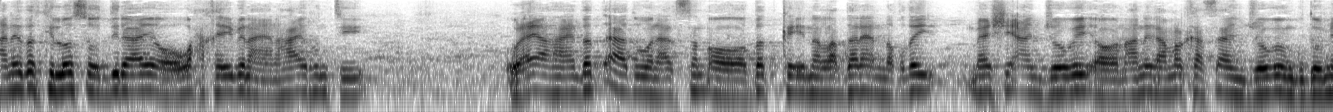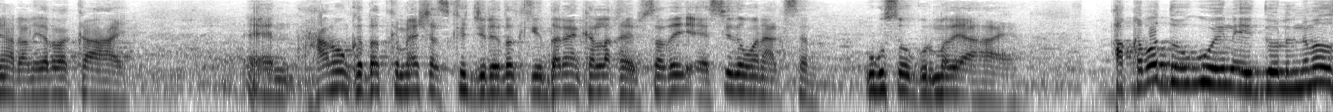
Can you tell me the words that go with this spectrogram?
aniga dadkii loo soo diraayo oo wax qaybinayaan ahay runtii waxay ahaayeen dad aad u wanaagsan oo dadkayna la dareen noqday. Meeshii aan joogay oon aniga markaas aan joogay guddoomiyaha dhallinyarada ka ahay. Xanuunka dadka meeshaas ka jiray dadkii dareenka la qaybsaday ee sida wanaagsan ugu soo gurmaday ahaayeen caqabadda ugu weyn ee dowladnimada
